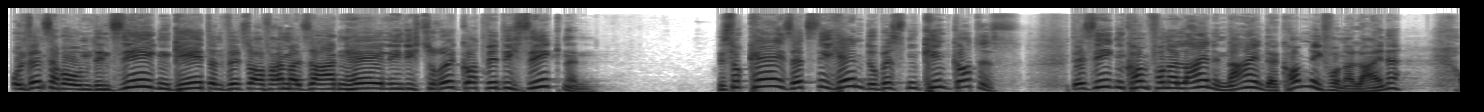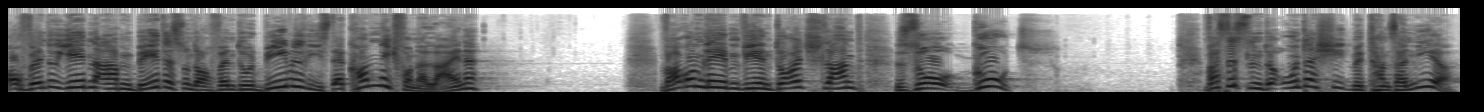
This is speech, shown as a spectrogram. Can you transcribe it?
Und wenn es aber um den Segen geht, dann willst du auf einmal sagen, hey, lehn dich zurück, Gott wird dich segnen. Ist okay, setz dich hin, du bist ein Kind Gottes. Der Segen kommt von alleine. Nein, der kommt nicht von alleine. Auch wenn du jeden Abend betest und auch wenn du Bibel liest, der kommt nicht von alleine. Warum leben wir in Deutschland so gut? Was ist denn der Unterschied mit Tansania?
